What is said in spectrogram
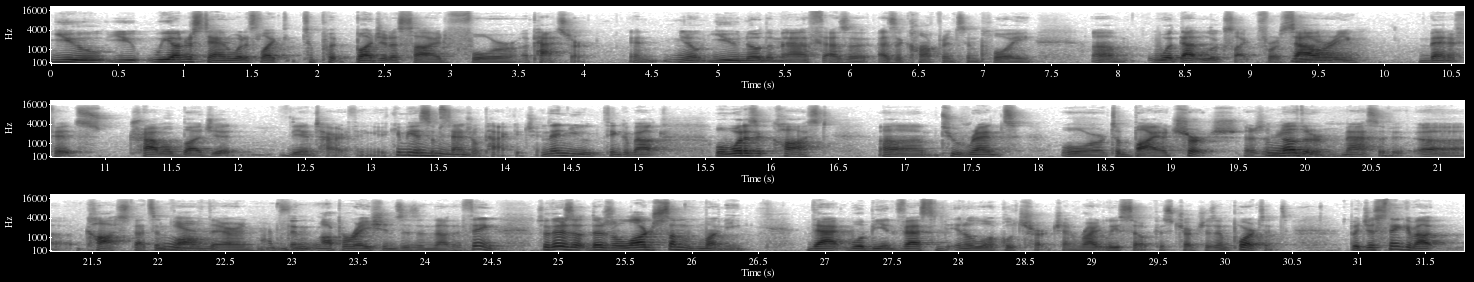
you you we understand what it's like to put budget aside for a pastor, and you know you know the math as a as a conference employee, um, what that looks like for a salary, benefits, travel budget, the entire thing. It can be a substantial package, and then you think about well, what does it cost um, to rent or to buy a church? There's another massive uh, cost that's involved Yeah, there, and then operations is another thing. So there's a there's a large sum of money that will be invested in a local church, and rightly so, because church is important. But just think about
